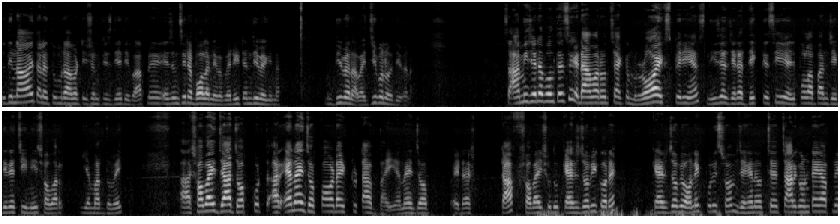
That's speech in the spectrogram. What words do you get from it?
যদি না হয় তাহলে তোমরা আমার টিউশন ফিস দিয়ে দিবো। আপনি এজেন্সিরা বলেন এভাবে রিটার্ন দিবে কিনা? দিবে না ভাই, জীবনেও দিবে না। আমি যেটা বলতেছি, এটা আমার হচ্ছে একদম র এক্সপিরিয়েন্স নিজে যেটা দেখতেছি পোলাপান জেডিরে চিনি সবার ইয়ে মাধ্যমেই। আর সবাই যা জব করতে, আর এনআই জব পাওয়াটা একটু টাফ ভাই এনআই জব এটা টাফ সবাই শুধু ক্যাশ জবই করে। ক্যাশ জবে অনেক পরিশ্রম, যেখানে হচ্ছে চার ঘন্টায় আপনি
